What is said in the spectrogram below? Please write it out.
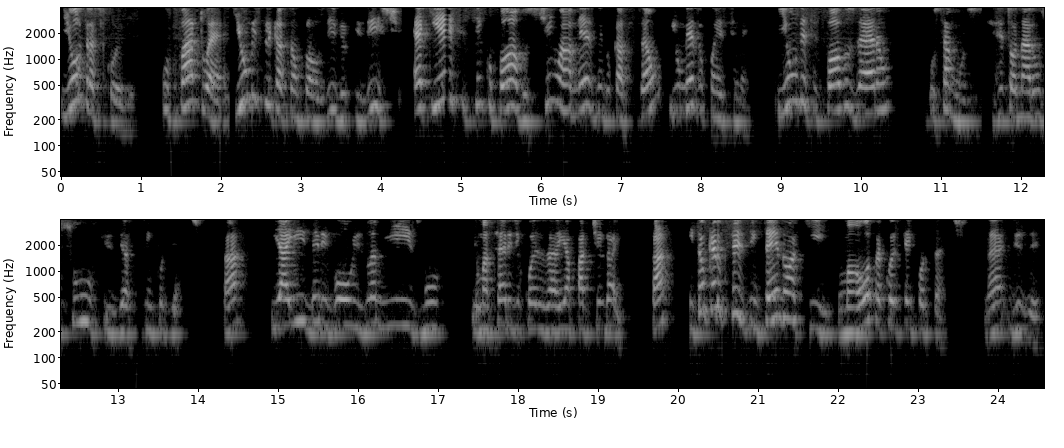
e outras coisas. O fato é que uma explicação plausível que existe é que esses cinco povos tinham a mesma educação e o mesmo conhecimento. E um desses povos eram os Samus, que se tornaram sufis e assim por diante. Tá? E aí derivou o islamismo e uma série de coisas aí a partir daí. Tá? Então, quero que vocês entendam aqui uma outra coisa que é importante né, dizer.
